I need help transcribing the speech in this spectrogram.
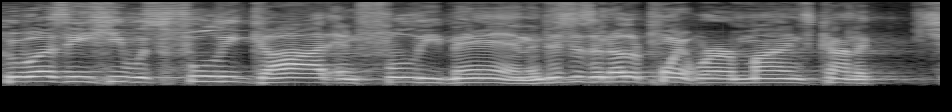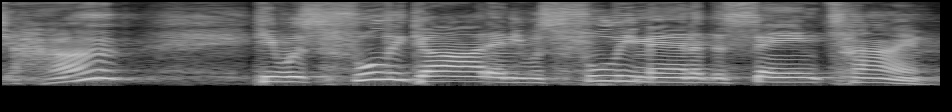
Who was he? He was fully God and fully man. And this is another point where our minds kind of, huh? He was fully God and he was fully man at the same time.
